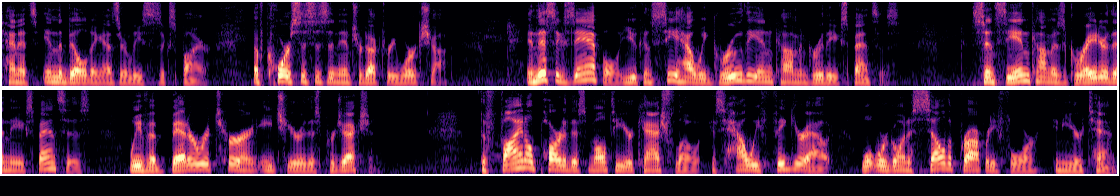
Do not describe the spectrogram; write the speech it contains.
tenants in the building as their leases expire. Of course, this is an introductory workshop. In this example, you can see how we grew the income and grew the expenses. Since the income is greater than the expenses, we have a better return each year of this projection. The final part of this multi-year cash flow is how we figure out what we're going to sell the property for in year 10.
